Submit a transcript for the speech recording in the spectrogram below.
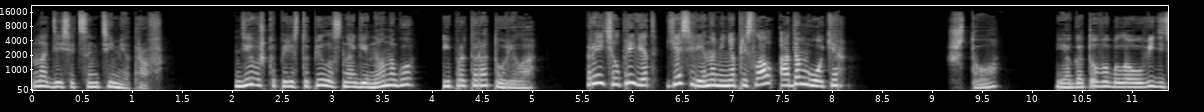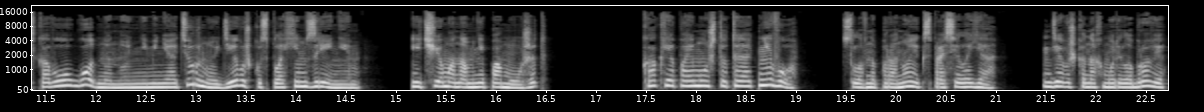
на 10 сантиметров. Девушка переступила с ноги на ногу и протараторила. «Рэйчел, привет! Я Сирена, меня прислал Адам Уокер». «Что?» Я готова была увидеть кого угодно, но не миниатюрную девушку с плохим зрением. И чем она мне поможет? «Как я пойму, что ты от него?» Словно параноик спросила я. Девушка нахмурила брови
